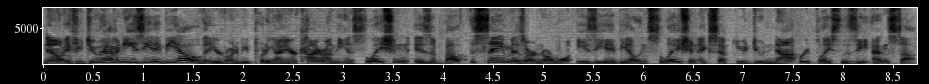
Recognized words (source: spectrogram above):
Now, if you do have an EZABL that you're going to be putting on your Chiron, the installation is about the same as our normal EZABL installation, except you do not replace the Z stop.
